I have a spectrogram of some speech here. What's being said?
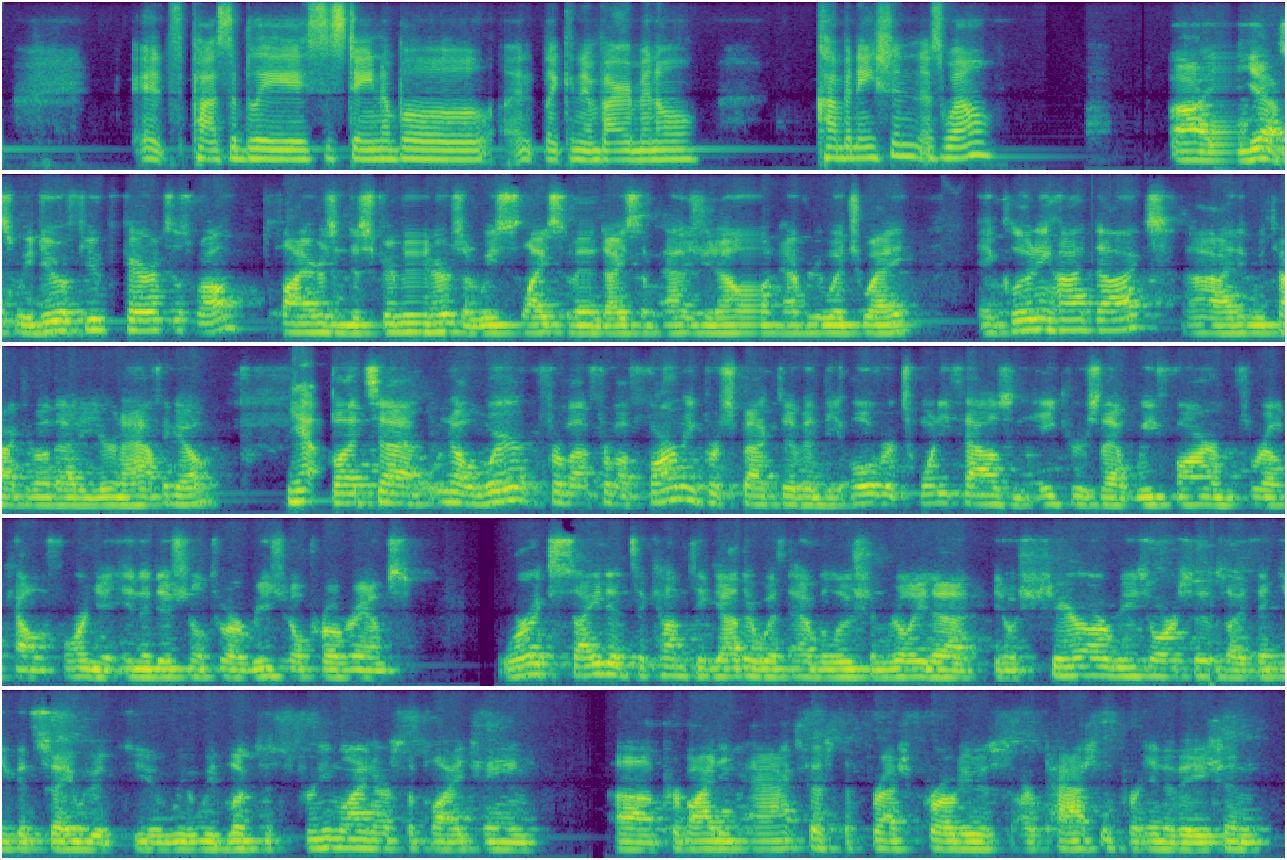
it's possibly sustainable, like an environmental combination as well? Uh, yes, we do a few carrots as well, suppliers and distributors, and we slice them and dice them, as you know, in every which way, including hot dogs. Uh, I think we talked about that a year and a half ago. Yeah. But uh, no, we're from a from a farming perspective, and the over twenty thousand acres that we farm throughout California, in addition to our regional programs, we're excited to come together with Evolution, really to you know share our resources. I think you could say we would you know, we, would look to streamline our supply chain, uh, providing access to fresh produce, our passion for innovation.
